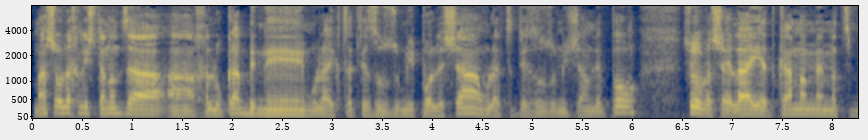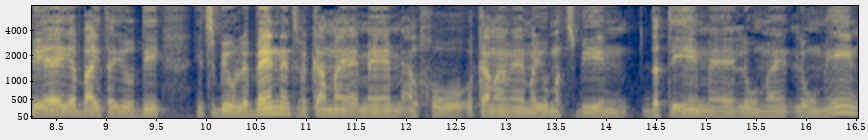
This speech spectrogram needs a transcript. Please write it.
מה שהולך להשתנות זה החלוקה ביניהם, אולי קצת יזוזו מפה לשם, אולי קצת יזוזו משם לפה. שוב, השאלה היא עד כמה ממצביעי הבית היהודי הצביעו לבנט, וכמה מהם הלכו, וכמה מהם היו מצביעים דתיים אה, לאומיים.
